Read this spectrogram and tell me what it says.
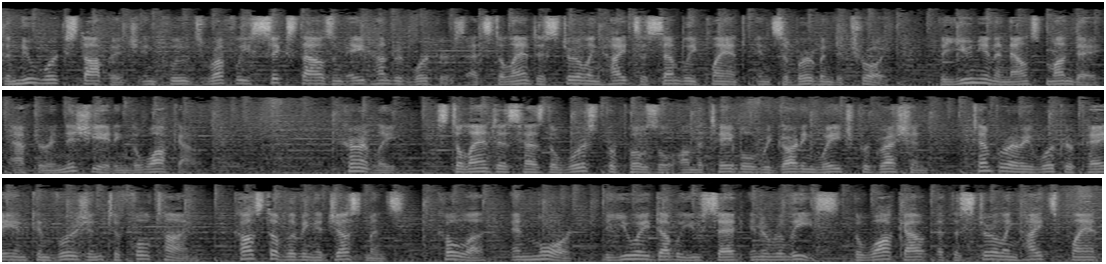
The new work stoppage includes roughly 6,800 workers at Stellantis Sterling Heights assembly plant in suburban Detroit, the union announced Monday after initiating the walkout. Currently, Stellantis has the worst proposal on the table regarding wage progression, temporary worker pay and conversion to full-time, cost of living adjustments, COLA, and more, the UAW said in a release. The walkout at the Sterling Heights plant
